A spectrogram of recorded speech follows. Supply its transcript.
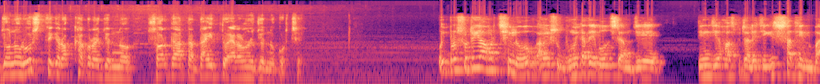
জনরোষ থেকে রক্ষা করার জন্য সরকার তার দায়িত্ব এড়ানোর জন্য করছে। ওই প্রশ্নটি আমার ছিল। আমি ভূমিকাতেই বলছিলাম যে, তিনি যে হসপিটালে চিকিৎসাধীন বা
